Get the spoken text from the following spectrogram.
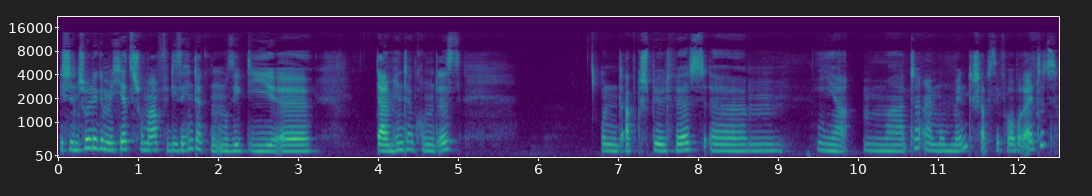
Ich entschuldige mich jetzt schon mal für diese Hintergrundmusik, die äh, da im Hintergrund ist und abgespielt wird. Ähm, ja, warte, einen Moment, ich habe sie vorbereitet.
